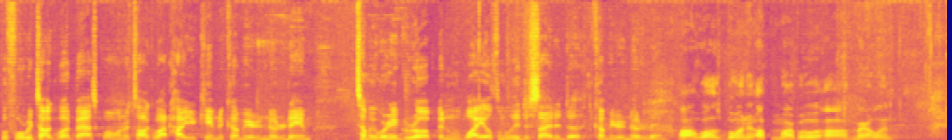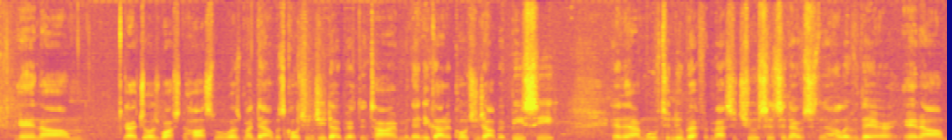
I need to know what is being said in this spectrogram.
Before we talk about basketball, I want to talk about how you came to come here to Notre Dame. Tell me where you grew up and why you ultimately decided to come here to Notre Dame. Uh, well, I was born in Upper Marlboro, uh, Maryland, and um, at George Washington Hospital was my dad was coaching GW at the time, and then he got a coaching job at BC, and then I moved to New Bedford, Massachusetts, and ever since I live there. And um,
